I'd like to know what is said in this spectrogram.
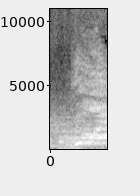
You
